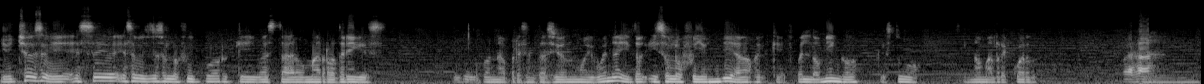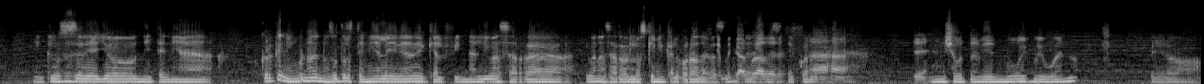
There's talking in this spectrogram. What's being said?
Y de hecho ese, ese, esa vez yo solo fui porque iba a estar Omar Rodríguez. Con una presentación muy buena y, y solo fui un día, que fue el domingo que estuvo, si no mal recuerdo. Ajá. Eh, incluso ese día yo ni tenía creo que ninguno de nosotros tenía la idea de que al final iba a cerrar, iban a cerrar los Chemical Brothers. Chemical Brothers. Ajá. Un show también muy muy bueno. Pero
